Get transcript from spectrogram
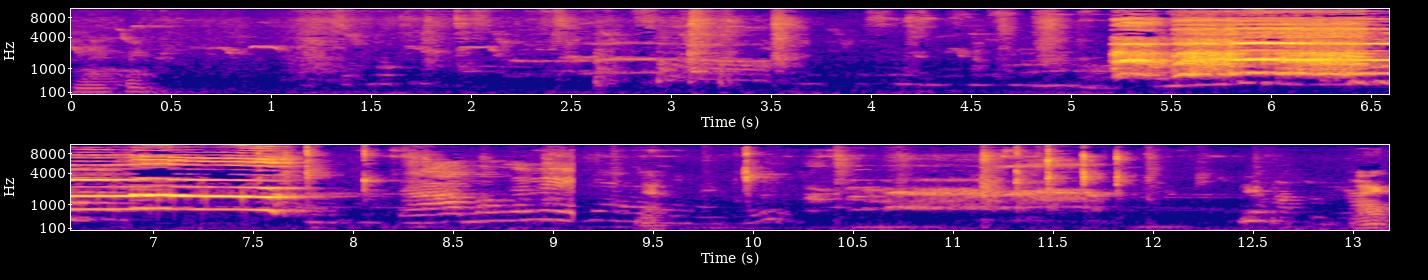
Tuh. Ya. Naik.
